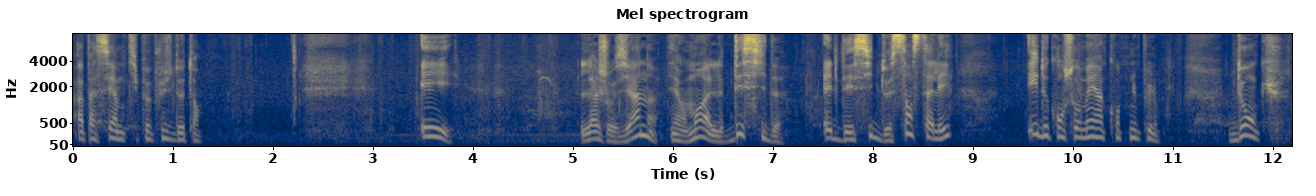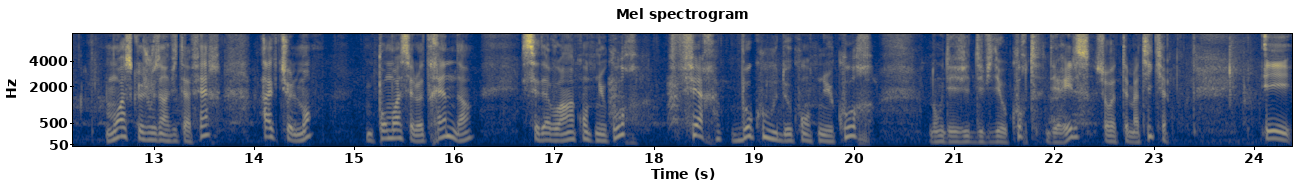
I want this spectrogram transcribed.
à passer un petit peu plus de temps. Et la Josiane, il elle décide. Elle décide de s'installer et de consommer un contenu plus long. Donc, moi, ce que je vous invite à faire actuellement, pour moi, c'est le trend, hein, c'est d'avoir un contenu court, faire beaucoup de contenu court, donc des, des vidéos courtes, des reels sur votre thématique. Et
